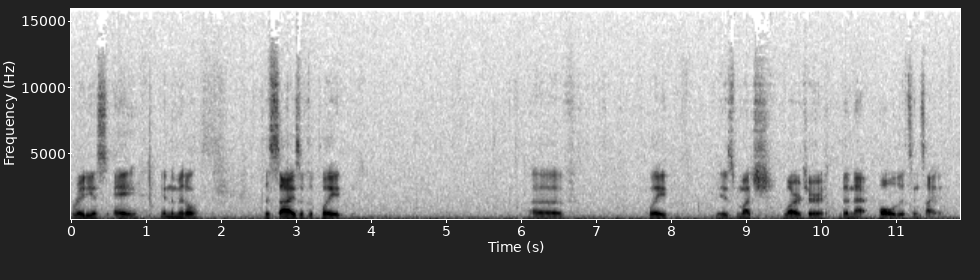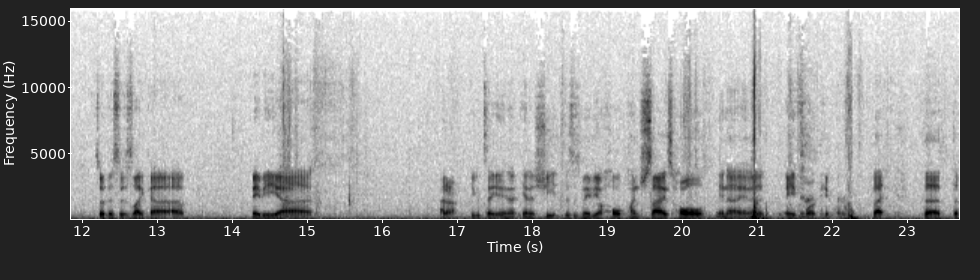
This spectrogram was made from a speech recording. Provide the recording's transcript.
radius A in the middle, the size of the plate of plate is much larger than that hole that's inside it. So this is like a, a maybe a, I don't know. You could say in a, in a sheet, this is maybe a hole punch size hole in a in a A4 paper, but the the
